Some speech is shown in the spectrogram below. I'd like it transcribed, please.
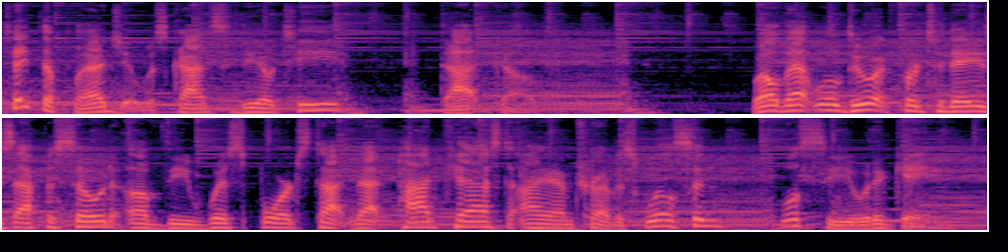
take the pledge at wisconsindot.gov. Well, that will do it for today's episode of the WisSports.net podcast. I am Travis Wilson. We'll see you at a game.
